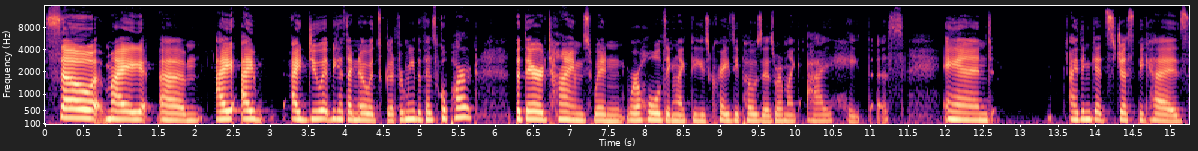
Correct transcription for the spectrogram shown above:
So my um I I I do it because I know it's good for me, the physical part. But there are times when we're holding like these crazy poses where I'm like, I hate this. And I think it's just because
